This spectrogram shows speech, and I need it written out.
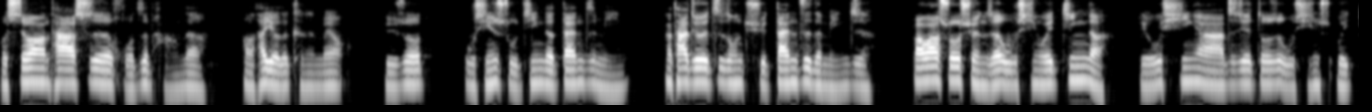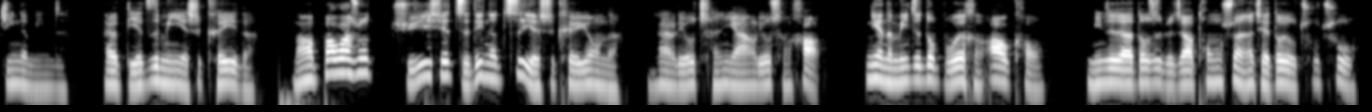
我希望它是火字旁的哦。它有的可能没有，比如说五行属金的单字名，那它就会自动取单字的名字。包括说选择五行为金的流星啊，这些都是五行为金的名字。还有叠字名也是可以的。然后包括说取一些指定的字也是可以用的。你看刘成阳、刘成浩念的名字都不会很拗口，名字的都是比较通顺，而且都有出处，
